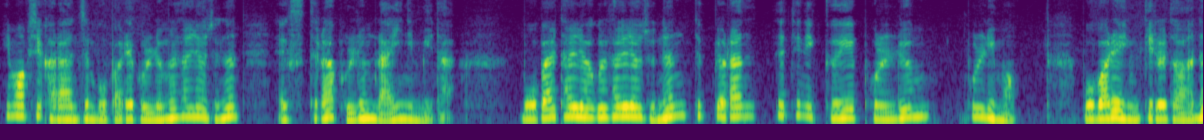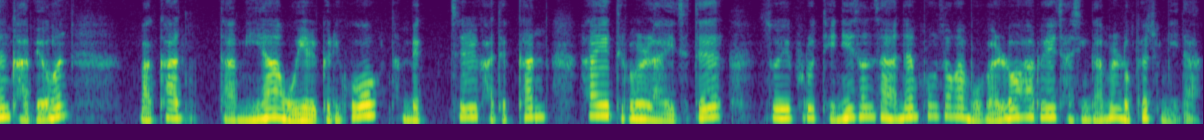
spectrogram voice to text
힘없이 가라앉은 모발의 볼륨을 살려주는 엑스트라 볼륨 라인입니다. 모발 탄력을 살려주는 특별한 세티니크의 볼륨 폴리머. 모발에 윤기를 더하는 가벼운 마카다미아 오일 그리고 단백질 가득한 하이드롤라이즈드 소이 프로틴이 선사하는 풍성한 모발로 하루의 자신감을 높여줍니다.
